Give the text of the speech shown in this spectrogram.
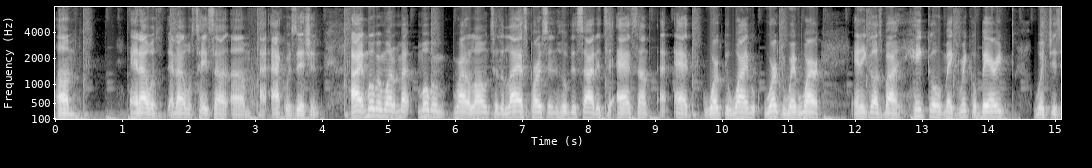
Um, and I was and I was Taysom um, acquisition. All right, moving one, moving right along to the last person who decided to add some, uh, add work the wire, work the waiver wire, and he goes by Hinkle McWrinkleberry, which is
